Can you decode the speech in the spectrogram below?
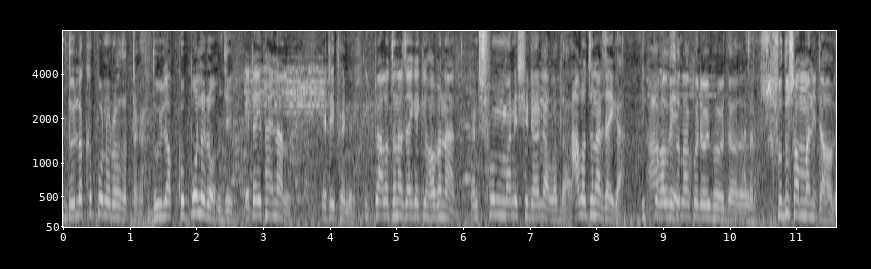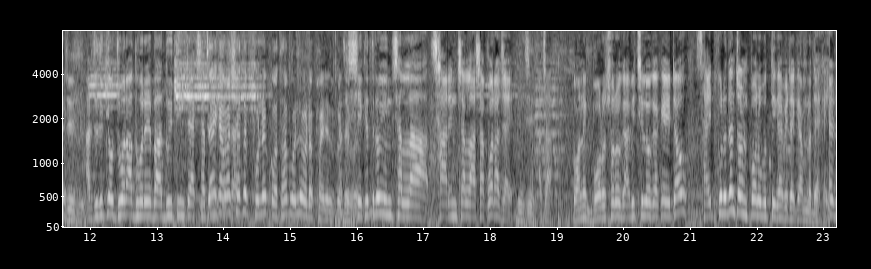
দুই লক্ষ পনেরো হাজার টাকা। দুই লক্ষ পনেরো? জি। এটাই ফাইনাল এটাই ফাইনাল একটু আলোচনার জায়গা কি হবে না আর? সম্মানী সেটা হলে আলাদা আলোচনার জায়গা একটু হবে আলোচনা করে ওইভাবে দেওয়া যাবে না। শুধু সম্মানিটা হবে জি, জি। আর যদি কেউ জোড়া ধরে বা দুই তিনটা একসাথে যাই হোক, নিতে আমার চায়, সাথে ফোনে কথা বলে ওটা ফাইনাল করতে আচ্ছা পারবে। সেক্ষেত্রেও ইনশাল্লাহ ছাড় ইনশাল্লাহ আশা করা যায় জি। আচ্ছা তো অনেক বড় সড়ো গাভি ছিল কাকা এটাও সাইড করে দেন চলুন পরবর্তী গাভিটাকে আমরা দেখাই এর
